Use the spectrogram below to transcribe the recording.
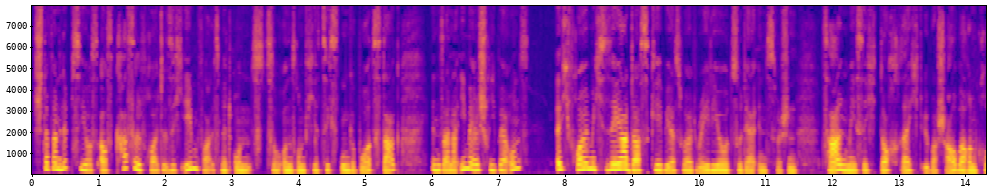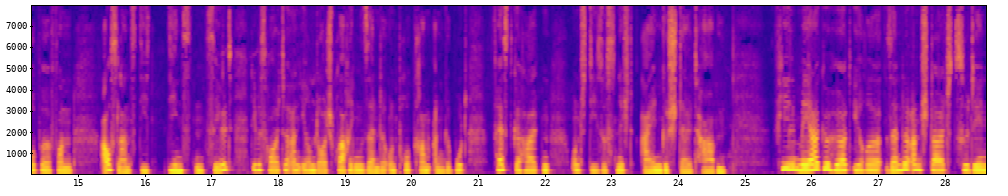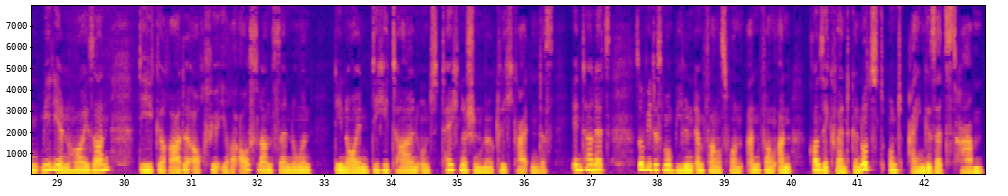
Stefan Lipsius aus Kassel freute sich ebenfalls mit uns zu unserem 40. Geburtstag. In seiner E-Mail schrieb er uns, ich freue mich sehr, dass KBS World Radio zu der inzwischen zahlenmäßig doch recht überschaubaren Gruppe von Auslandsdiensten zählt, die bis heute an ihrem deutschsprachigen Sende- und Programmangebot festgehalten und dieses nicht eingestellt haben. Vielmehr gehört ihre Sendeanstalt zu den Medienhäusern, die gerade auch für ihre Auslandssendungen die neuen digitalen und technischen Möglichkeiten des Internets sowie des mobilen Empfangs von Anfang an konsequent genutzt und eingesetzt haben.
